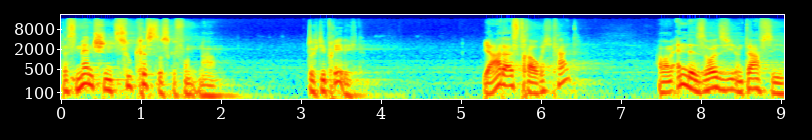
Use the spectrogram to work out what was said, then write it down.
dass Menschen zu Christus gefunden haben. Durch die Predigt. Ja, da ist Traurigkeit, aber am Ende soll sie und darf sie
